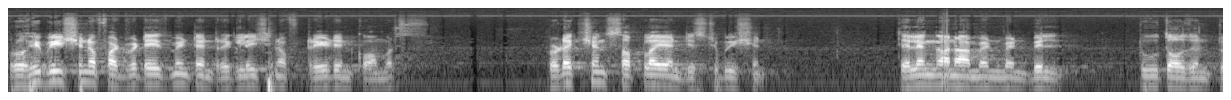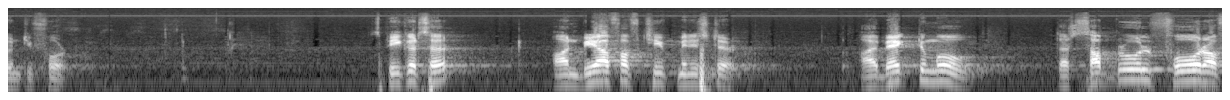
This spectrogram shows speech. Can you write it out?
prohibition of advertisement and regulation of trade and commerce, production, supply and distribution, Telangana Amendment Bill 2024. Speaker, sir, on behalf of Chief Minister, I beg to move that sub-rule 4 of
